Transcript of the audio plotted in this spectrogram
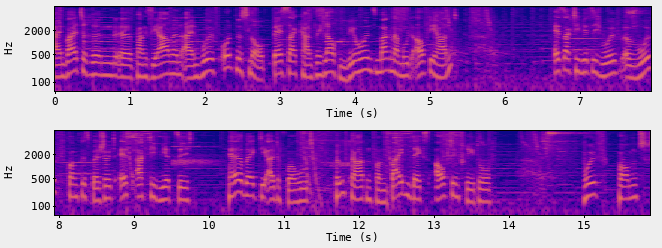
Einen weiteren äh, Pangsiamen, einen Wolf und eine Snow. Besser kann es nicht laufen. Wir holen uns Magnamut auf die Hand. Es aktiviert sich Wolf. Äh, Wolf kommt gespecialt. Es aktiviert sich Hellback, die alte Vorhut. Fünf Karten von beiden Decks auf den Friedhof. Wolf kommt.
